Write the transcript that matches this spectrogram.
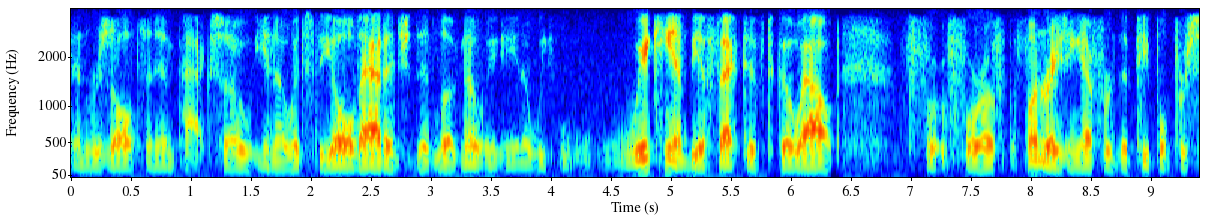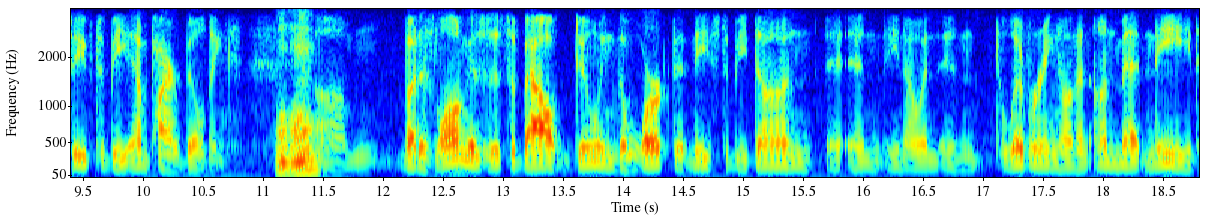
and results and impact. So you know, it's the old adage that look, no, you know, we we can't be effective to go out for for a fundraising effort that people perceive to be empire building. Mm-hmm. Um, but as long as it's about doing the work that needs to be done and you know and, and delivering on an unmet need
